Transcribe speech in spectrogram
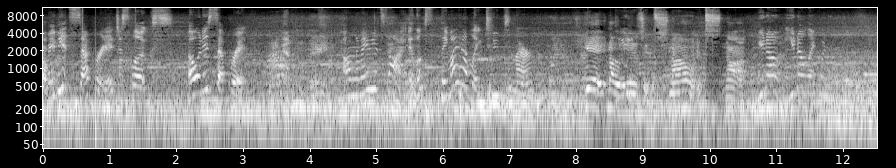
Or maybe it's separate. It just looks. Oh, it is separate. Oh, no, maybe it's not. It looks. They might have like tubes in there. Yeah, no, it is. It's no, it's not. You know, you know, like when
